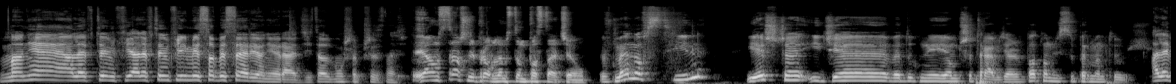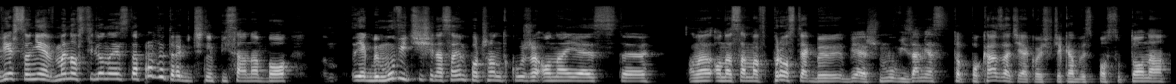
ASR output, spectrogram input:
No nie, ale w, tym, ale w tym filmie sobie serio nie radzi, to muszę przyznać. Ja mam straszny problem z tą postacią. W Man of Steel jeszcze idzie według mnie ją przetrawić, ale w Batman i Superman to już. Ale wiesz co, nie, w Man of Steel ona jest naprawdę tragicznie pisana, bo jakby mówi ci się na samym początku, że ona jest... E, ona, ona sama wprost jakby, wiesz, mówi, zamiast to pokazać jakoś w ciekawy sposób, to ona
